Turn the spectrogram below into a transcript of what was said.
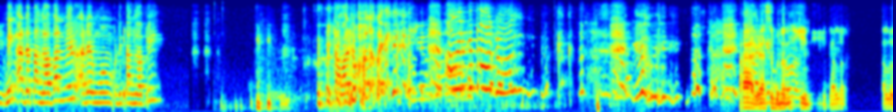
Ming ada tanggapan Mir? Ada yang mau ditanggapi? Ketawa doang lagi. Amir ketawa doang. Ah, ya gitu sebenarnya ini kalau kalau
